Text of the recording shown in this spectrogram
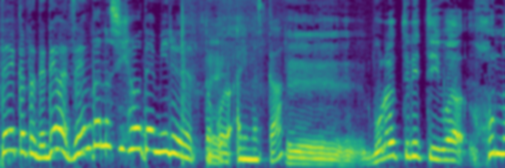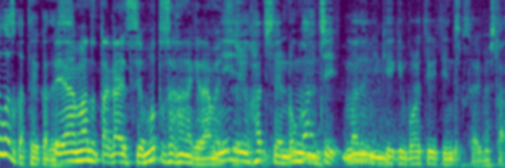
ということで、では前場の指標で見るところありますか、えー、ボラティリティはほんのわずか低下です。いや、まだ高いですよ。もっと下がなきゃダメですよ。28.68まで日経平均ボラティリティインデックスありました。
